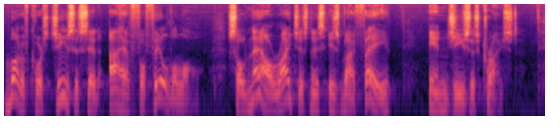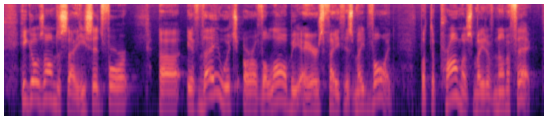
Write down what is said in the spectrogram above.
But of course, Jesus said, I have fulfilled the law. So now righteousness is by faith in Jesus Christ. He goes on to say, He said, For uh, if they which are of the law be heirs, faith is made void, but the promise made of none effect.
